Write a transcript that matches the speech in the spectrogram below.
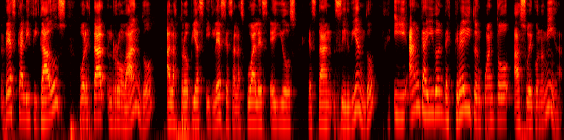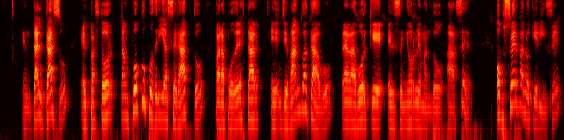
descalificados por estar robando a las propias iglesias a las cuales ellos están sirviendo y han caído en descrédito en cuanto a su economía. En tal caso, el pastor tampoco podría ser apto para poder estar eh, llevando a cabo la labor que el Señor le mandó a hacer. Observa lo que dice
